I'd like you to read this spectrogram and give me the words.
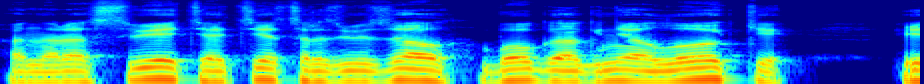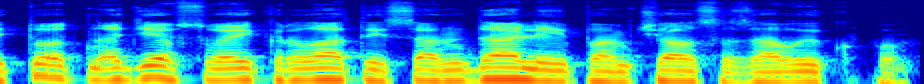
А на рассвете отец развязал бога огня Локи, и тот, надев свои крылатые сандалии, помчался за выкупом.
